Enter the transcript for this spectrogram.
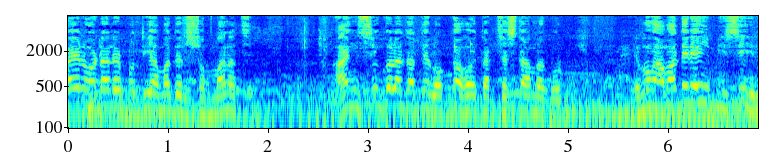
অ্যান্ড অর্ডারের প্রতি আমাদের সম্মান আছে। আইন শৃঙ্খলা যাতে রক্ষা হয়, তার চেষ্টা আমরা করব। এবং আমাদের এই মিছিল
